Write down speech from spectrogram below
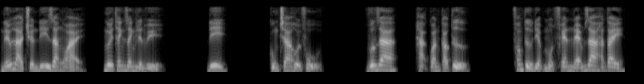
nếu là truyền đi ra ngoài, ngươi thanh danh liền hủy. Đi. Cùng cha hồi phủ. Vương ra, hạ quan cáo tử. Phong tử điệp một phen ném ra hắn tay,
